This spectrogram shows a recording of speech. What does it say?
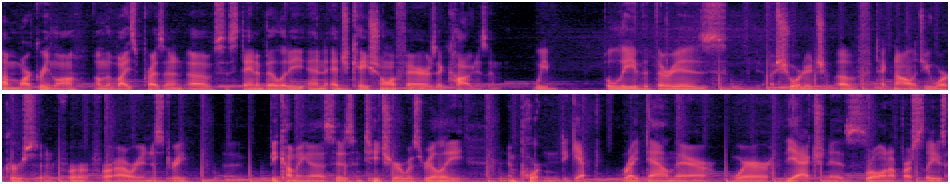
I'm Mark Greenlaw. I'm the Vice President of Sustainability and Educational Affairs at Cognizant. We believe that there is a shortage of technology workers for, for our industry. Uh, becoming a citizen teacher was really important to get right down there where the action is, rolling up our sleeves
